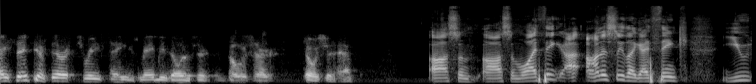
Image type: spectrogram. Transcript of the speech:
I think if there are three things, maybe those are those are those are them. Awesome, awesome. Well, I think honestly, like I think you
